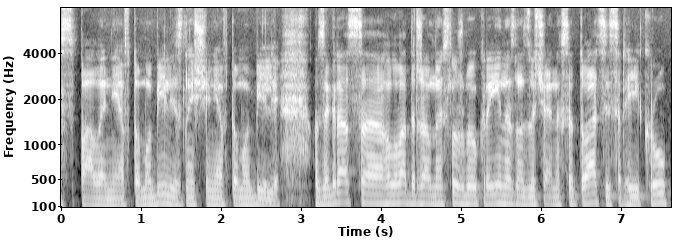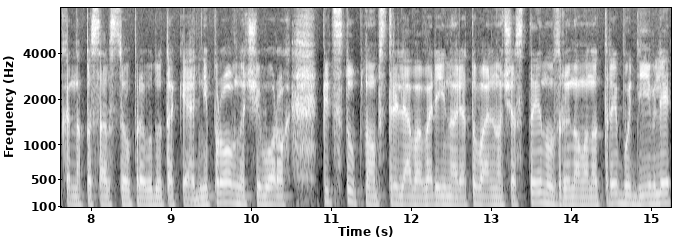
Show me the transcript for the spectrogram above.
спалені автомобілі, знищені автомобілі. Ось якраз голова Державної служби України з надзвичайних ситуацій Сергій Крук написав з цього приводу таке: Дніпро вночі ворог підступно обстріляв аварійно рятувальну частину. Зруйновано три будівлі,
